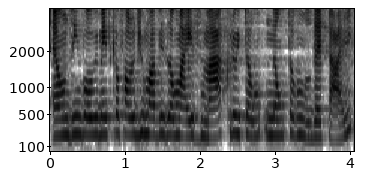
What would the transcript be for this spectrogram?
é um desenvolvimento que eu falo de uma visão mais macro, então não tão no detalhe.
